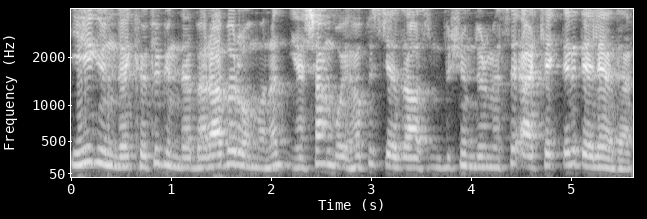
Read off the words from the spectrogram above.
İyi günde kötü günde beraber olmanın yaşam boyu hapis cezasını düşündürmesi erkekleri deli eder.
